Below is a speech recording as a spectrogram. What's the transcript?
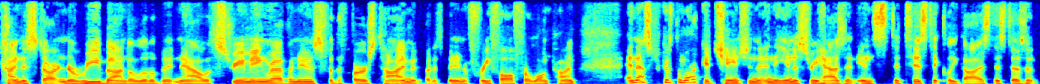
kind of starting to rebound a little bit now with streaming revenues for the first time, but it's been in a free fall for a long time. And that's because the market changed and the, and the industry hasn't. And statistically, guys, this doesn't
